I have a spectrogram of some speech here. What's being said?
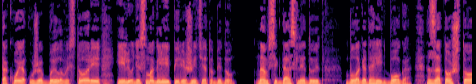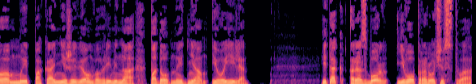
такое уже было в истории, и люди смогли пережить эту беду. Нам всегда следует благодарить Бога за то, что мы пока не живем во времена, подобные дням Иоиля. Итак, разбор его пророчества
